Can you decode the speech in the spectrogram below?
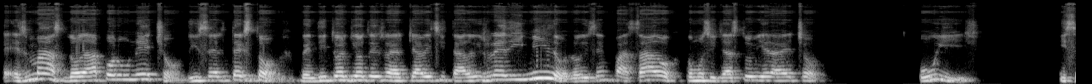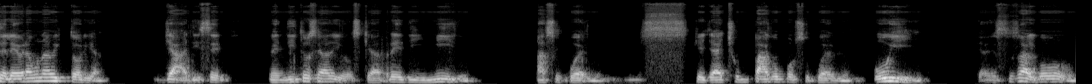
Es más, lo da por un hecho, dice el texto, bendito el Dios de Israel que ha visitado y redimido, lo dice en pasado, como si ya estuviera hecho. Uy, y celebra una victoria. Ya, dice, bendito sea Dios que ha redimido a su pueblo, que ya ha hecho un pago por su pueblo. Uy, esto es algo,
